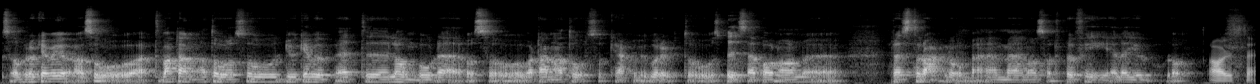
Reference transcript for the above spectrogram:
så brukar vi göra så att vartannat år så dukar vi upp ett eh, långbord där och så vartannat år så kanske vi går ut och spisar på någon eh, restaurang då med, med någon sorts buffé eller julbord då. Ja, just det.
